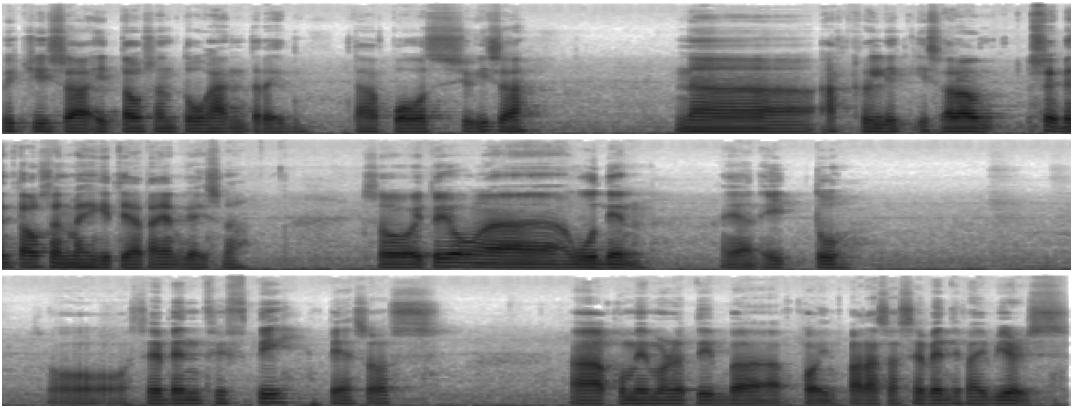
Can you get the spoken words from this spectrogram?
which is ah, 8,200. Tapos yung isa na acrylic is around 7,000 mahigit yata yan guys no. So ito yung ah, wooden. Ayan 82. So 750 pesos. ah, commemorative ah, coin para sa 75 years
